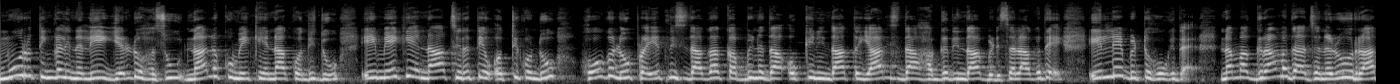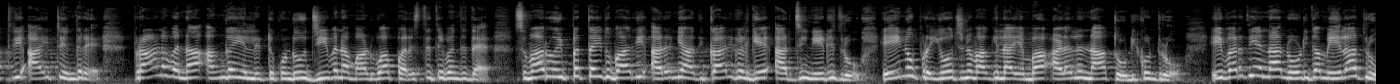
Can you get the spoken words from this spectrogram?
ಮೂರು ತಿಂಗಳಿನಲ್ಲಿ ಎರಡು ಹಸು, ನಾಲ್ಕು ಮೇಕೆಯನ್ನ ಕೊಂದಿದ್ದು, ಈ ಮೇಕೆಯನ್ನ ಚಿರತೆ ಒತ್ತಿಕೊಂಡು ಹೋಗಲು ಪ್ರಯತ್ನಿಸಿದಾಗ ಕಬ್ಬಿಣದ ಒಕ್ಕಿನಿಂದ ತಯಾರಿಸಿದ ಹಗ್ಗದಿಂದ ಬಿಡಿಸಲಾಗದೆ ಇಲ್ಲೇ ಬಿಟ್ಟು ಹೋಗಿದೆ. ನಮ್ಮ ಗ್ರಾಮದ ಜನರು ರಾತ್ರಿ ಆಯಿತು ಎಂದರೆ ಪ್ರಾಣವನ್ನ ಅಂಗೈಯಲ್ಲಿಟ್ಟುಕೊಂಡು ಜೀವನ ಮಾಡುವ ಪರಿಸ್ಥಿತಿ ಬಂದಿದೆ. ಸುಮಾರು ಇಪ್ಪತ್ತೈದು ಬಾರಿ ಅರಣ್ಯ ಅಧಿಕಾರಿಗಳಿಗೆ ಅರ್ಜಿ ನೀಡಿದ್ರು. ಏನೂ ಪ್ರಯೋಜನವಾಗಿಲ್ಲ ಎಂಬ ಅಳಲನ್ನ ತೋಡಿಕೊಂಡ್ರು. ಈ ವರದಿಯನ್ನ ನೋಡಿದ ಮೇಲಾದ್ರೂ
